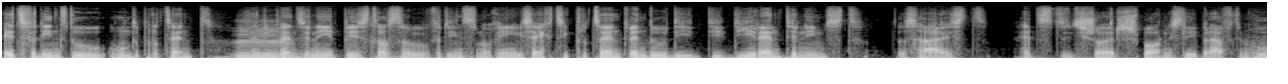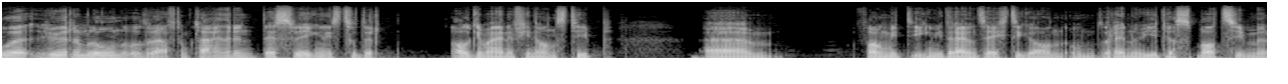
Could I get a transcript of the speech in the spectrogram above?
jetzt verdienst du 100 Prozent. Mhm. Wenn du mhm. pensioniert bist, hast du, verdienst du noch irgendwie 60 Prozent, wenn du die, die, die Rente nimmst. Das heißt, hättest du die Steuersparnis lieber auf dem mhm. höheren Lohn oder auf dem kleineren. Deswegen ist so der allgemeine Finanztipp, ähm, fang mit irgendwie 63 an und renoviere das Badzimmer.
